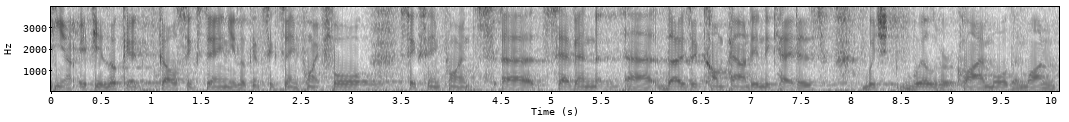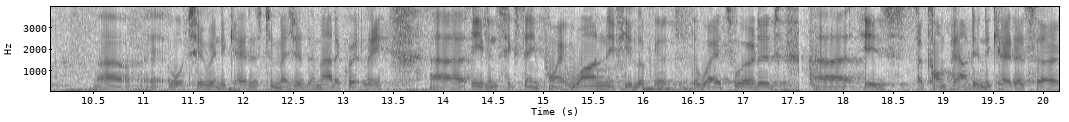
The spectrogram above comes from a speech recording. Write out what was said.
you know, if you look at goal 16, you look at 16.4, 16.7, uh, those are compound indicators which will require more than one uh, or two indicators to measure them adequately. Uh, even 16.1, if you look at the way it's worded, uh, is a compound indicator. So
